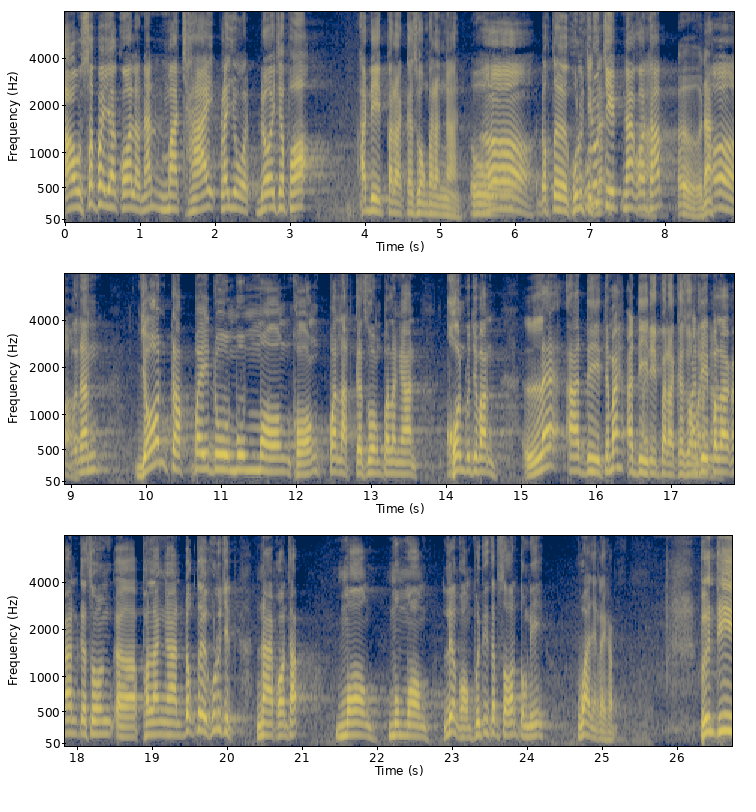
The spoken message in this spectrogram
เอาทรัพยากรเหล่านั้นมาใช้ประโยชน์ โดยเฉพาะอดีตปลัดกระทรวงพลังงานโอ้เออดอกเตอรคุรุจิตคุณนะจิตนาคอนทัพ เออนะเออเพราะฉะนั้นย้อนกลับไปดูมุมมองของปลัดกระทรวงพลังงาน คนปัจจุบัน และอดีตใช่ไหมอดีตอดีตปลัดกระทรวงอดีตพปลังงานลัดกระทรวงเอ่อพลังงาน ดรคุรุจิตนาคอนทัพมองมุมมองเรื่องของพื้นที่ซับซ้อนตรงนี้ ว่าอย่างไรครับ พื้นที่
